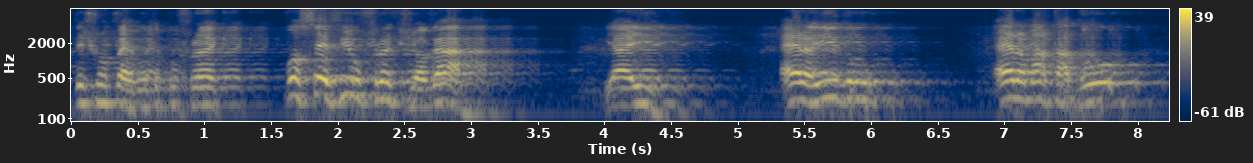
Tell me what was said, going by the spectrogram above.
deixa uma pergunta para o Frank. Você viu o Frank jogar? E aí? Era ídolo? Era matador?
